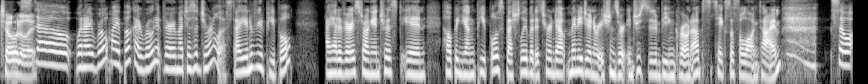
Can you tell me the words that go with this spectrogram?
Totally. So when I wrote my book, I wrote it very much as a journalist. I interviewed people I had a very strong interest in helping young people, especially, but it turned out many generations are interested in being grown ups. It takes us a long time. So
